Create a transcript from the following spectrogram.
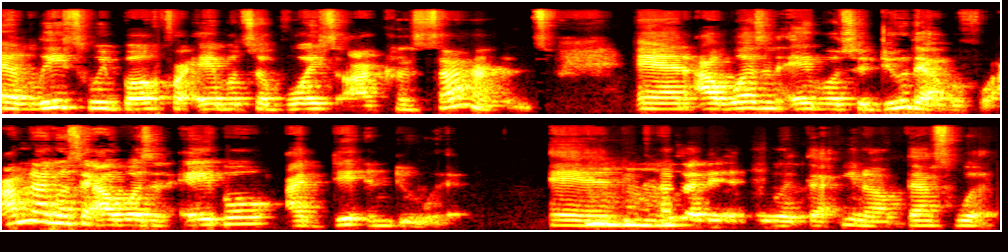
at least we both were able to voice our concerns. And I wasn't able to do that before. I'm not going to say I wasn't able, I didn't do it. And mm-hmm. because I didn't do it, that, you know, that's what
